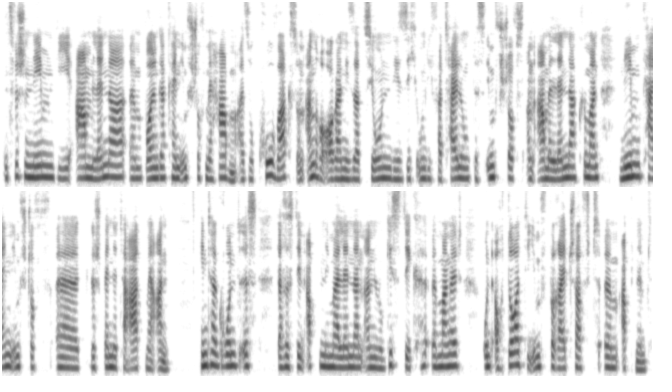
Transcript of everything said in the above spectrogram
inzwischen nehmen die armen Länder, ähm, wollen gar keinen Impfstoff mehr haben. Also COVAX und andere Organisationen, die sich um die Verteilung des Impfstoffs an arme Länder kümmern, nehmen keinen Impfstoff äh, gespendeter Art mehr an. Hintergrund ist, dass es den Abnehmerländern an Logistik äh, mangelt und auch dort die Impfbereitschaft ähm, abnimmt.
